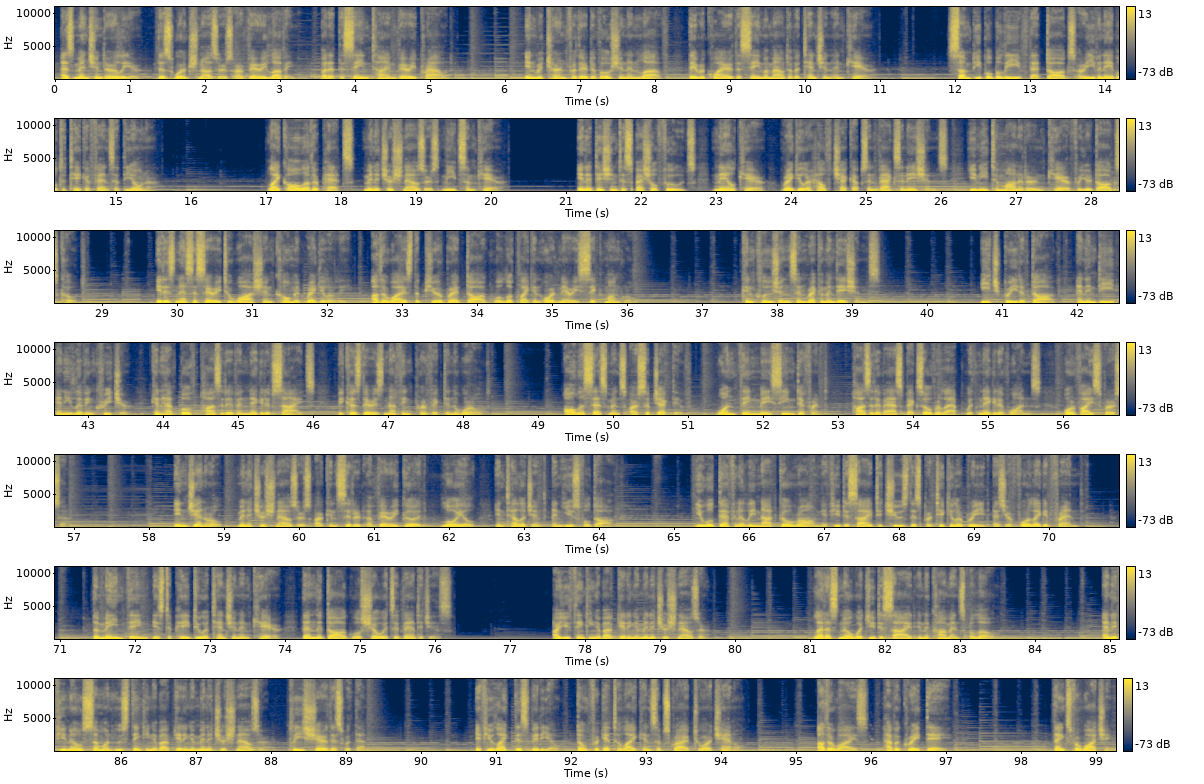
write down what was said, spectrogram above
As mentioned earlier, the Zwergschnauzers are very loving, but at the same time very proud. In return for their devotion and love, they require the same amount of attention and care. Some people believe that dogs are even able to take offense at the owner. Like all other pets, miniature schnauzers need some care. In addition to special foods, nail care, regular health checkups and vaccinations, you need to monitor and care for your dog's coat. It is necessary to wash and comb it regularly, otherwise the purebred dog will look like an ordinary sick mongrel. Conclusions and Recommendations Each breed of dog, and indeed any living creature, can have both positive and negative sides, because there is nothing perfect in the world. All assessments are subjective, one thing may seem different, positive aspects overlap with negative ones, or vice versa. In general, miniature schnauzers are considered a very good, loyal, intelligent and useful dog. You will definitely not go wrong if you decide to choose this particular breed as your four-legged friend. The main thing is to pay due attention and care, then the dog will show its advantages. Are you thinking about getting a miniature schnauzer? Let us know what you decide in the comments below. And if you know someone who's thinking about getting a miniature schnauzer, please share this with them. If you liked this video, don't forget to like and subscribe to our channel. Otherwise, have a great day. Thanks for watching.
